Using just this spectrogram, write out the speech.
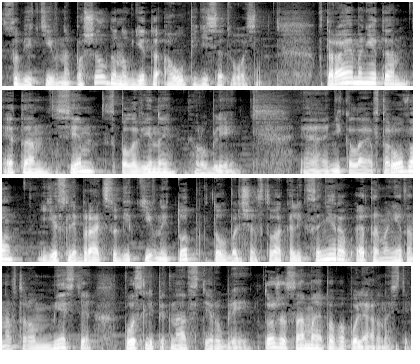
субъективно по Шелдону где-то АУ-58. Вторая монета это 7,5 рублей. Э, Николая II. Если брать субъективный топ, то у большинства коллекционеров эта монета на втором месте после 15 рублей. То же самое по популярности.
